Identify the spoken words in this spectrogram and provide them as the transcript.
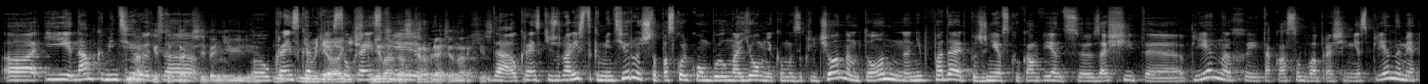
А, И нам комментируют... Анархисты так а, себя не вели. а, Украинская Не пресса, идеологическом. Не украинские... надо оскорблять анархистов. Да, украинские журналисты комментируют, что поскольку он был наемником и заключенным, то он не попадает под Женевскую конвенцию защиты пленных и такого особого обращения с пленными.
